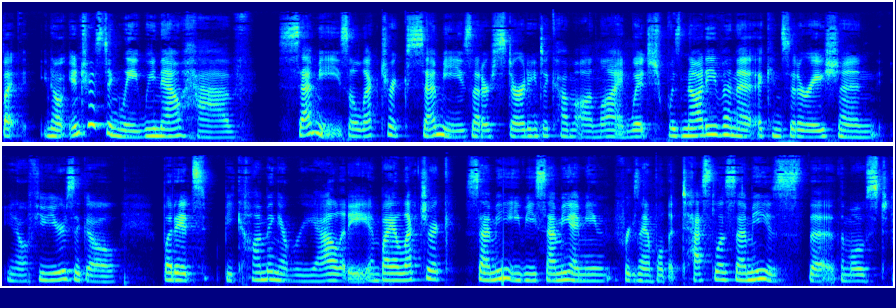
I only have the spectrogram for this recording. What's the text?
but you know interestingly we now have semis electric semis that are starting to come online which was not even a, a consideration you know a few years ago but it's becoming a reality and by electric semi ev semi i mean for example the tesla semi is the the most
